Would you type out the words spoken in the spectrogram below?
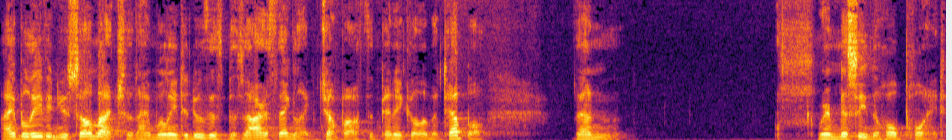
I believe in you so much that I'm willing to do this bizarre thing like jump off the pinnacle of a temple, then we're missing the whole point.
